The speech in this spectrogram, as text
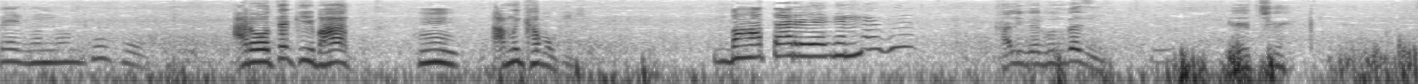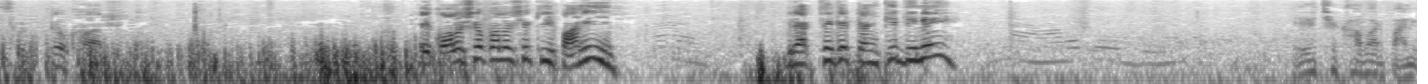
বেগুন আর ওতে কি ভাত? হুম। আমি খাব কি? ভাত আর বেগুন না? খালি বেগুন বেজি? এই হচ্ছে ছোট্ট ঘর। এই কলসে কলসে কি পানি? ব্র্যাক থেকে ট্যাঙ্কি দিনেই এই হচ্ছে খাবার পানি।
